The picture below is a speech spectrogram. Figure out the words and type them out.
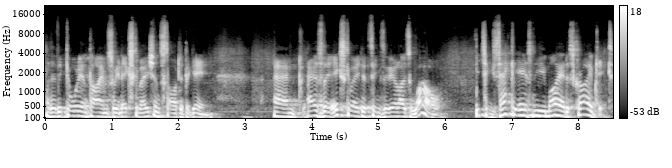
the Victorian times when excavation started again. And as they excavated things, they realized, wow, it's exactly as Nehemiah described it.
